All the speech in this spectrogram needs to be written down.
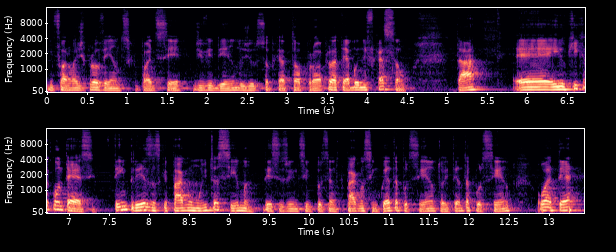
Em forma de proventos, que pode ser dividendo, juros sobre capital próprio ou até bonificação, tá? É, e o que que acontece? Tem empresas que pagam muito acima desses 25%, que pagam 50%, 80% ou até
